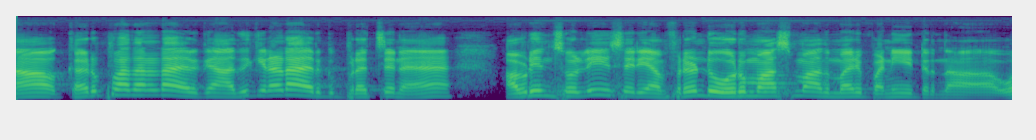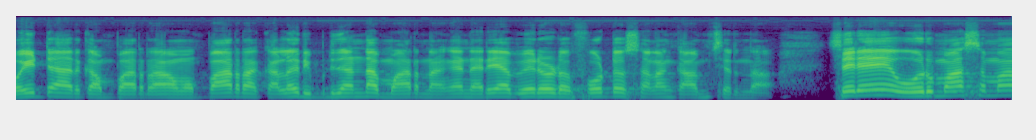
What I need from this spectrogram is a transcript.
நான் கருப்பாக தானடா இருக்கேன் அதுக்கு என்னடா இருக்குது பிரச்சனை? அப்படின்னு சொல்லி சரி என் ஃப்ரெண்டு ஒரு மாசமா அது மாதிரி பண்ணிகிட்டு இருந்தான். ஒயிட்டாக இருக்கான் பாடுறா அவன் பாடுறா கலர் இப்படி தான்டா மாறினாங்க. நிறையா பேரோட ஃபோட்டோஸ் எல்லாம் காமிச்சிருந்தான். சரி ஒரு மாசமா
